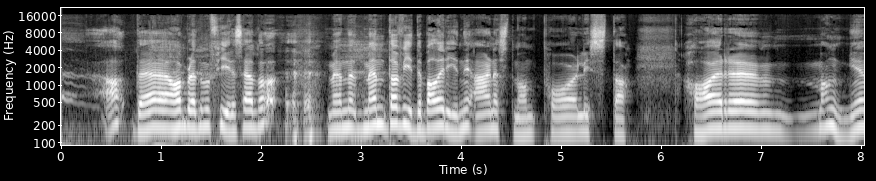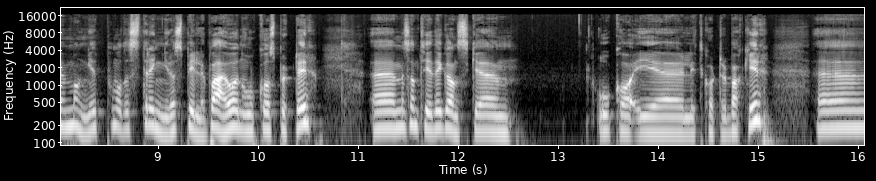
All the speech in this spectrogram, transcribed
ja, det, han ble nummer fire seg ennå. Men, men Davide Ballerini er nestemann på lista. Har mange, mange på en måte strenger å spille på. Er jo en OK spurter, men samtidig ganske OK i litt kortere bakker. Eh,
